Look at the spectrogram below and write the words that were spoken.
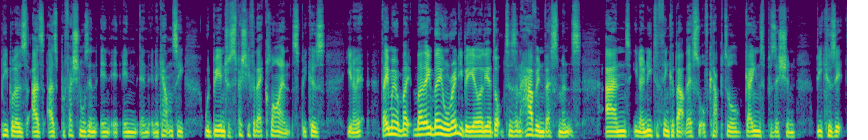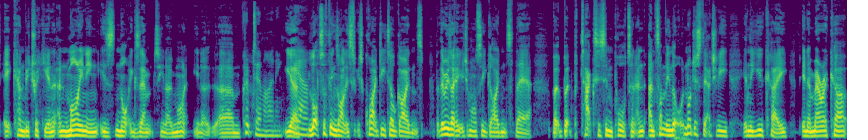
people as as, as professionals in, in, in, in accountancy would be interested, especially for their clients, because you know they may they may already be early adopters and have investments, and you know need to think about their sort of capital gains position because it, it can be tricky, and, and mining is not exempt. You know, my, you know, um, crypto mining. Yeah, yeah, lots of things aren't. It's, it's quite detailed guidance, but there is HMRC guidance there. But but tax is important, and, and something that not just actually in the UK, in America,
